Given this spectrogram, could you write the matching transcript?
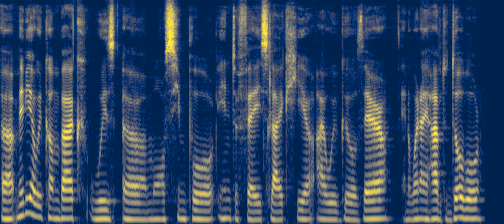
Uh, maybe I will come back with a more simple interface like here I will go there and when I have the double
